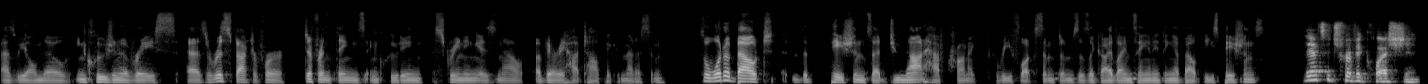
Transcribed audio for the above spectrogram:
as we all know, inclusion of race as a risk factor for different things, including screening, is now a very hot topic in medicine. So, what about the patients that do not have chronic reflux symptoms? Does the guideline say anything about these patients? That's a terrific question.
